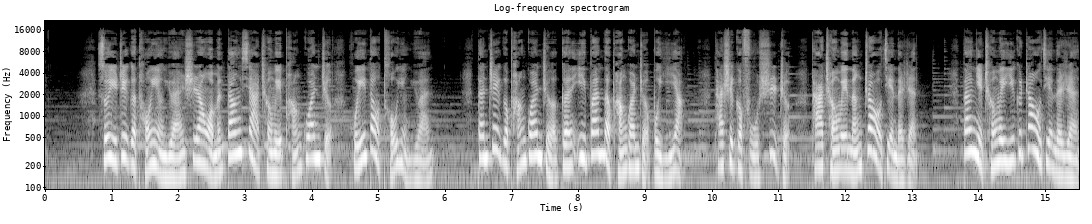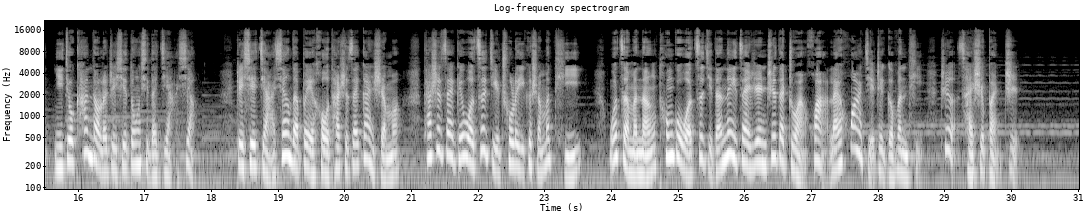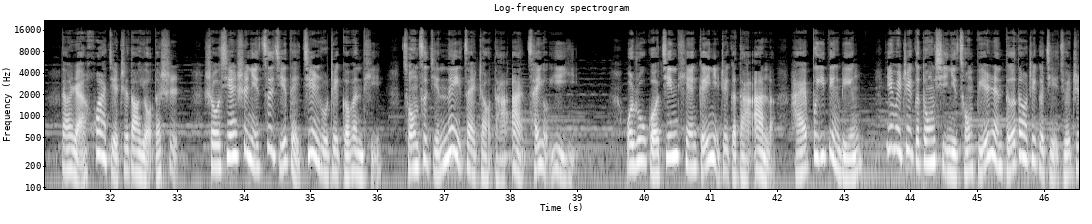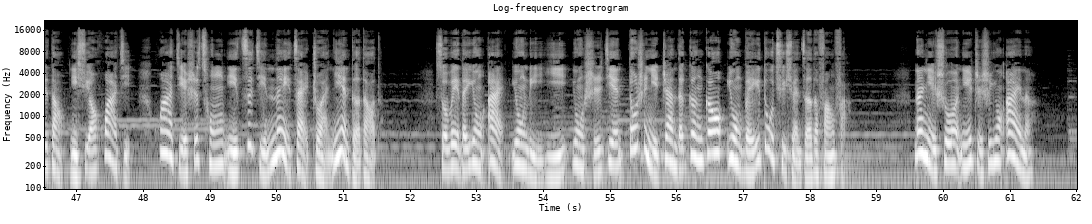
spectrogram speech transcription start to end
所以，这个投影源是让我们当下成为旁观者，回到投影源。但这个旁观者跟一般的旁观者不一样，他是个俯视者，他成为能照见的人。当你成为一个照见的人，你就看到了这些东西的假象。这些假象的背后，他是在干什么？他是在给我自己出了一个什么题？我怎么能通过我自己的内在认知的转化来化解这个问题？这才是本质。当然，化解之道有的是。首先是你自己得进入这个问题，从自己内在找答案才有意义。我如果今天给你这个答案了，还不一定灵，因为这个东西你从别人得到这个解决之道，你需要化解。化解是从你自己内在转念得到的。所谓的用爱、用礼仪、用时间，都是你站得更高、用维度去选择的方法。那你说你只是用爱呢？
